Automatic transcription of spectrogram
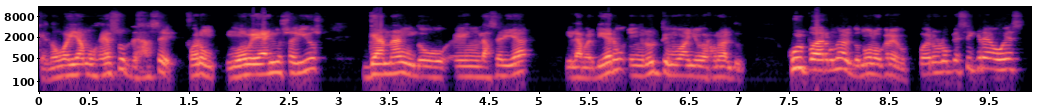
que no veíamos eso desde hace, fueron nueve años seguidos ganando en la Serie A y la perdieron en el último año de Ronaldo. Culpa de Ronaldo, no lo creo, pero lo que sí creo es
